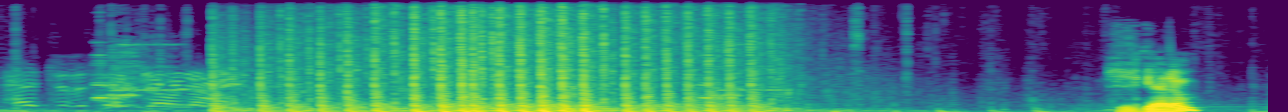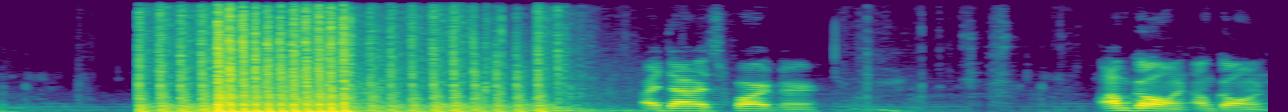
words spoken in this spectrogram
Head to the safe zone now. Did you get him? I down his partner. I'm going, I'm going.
